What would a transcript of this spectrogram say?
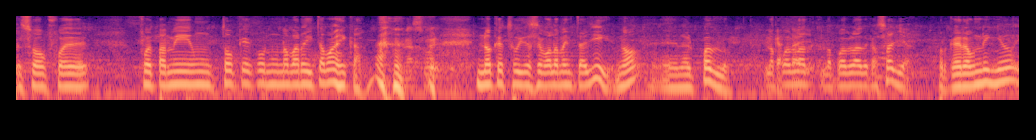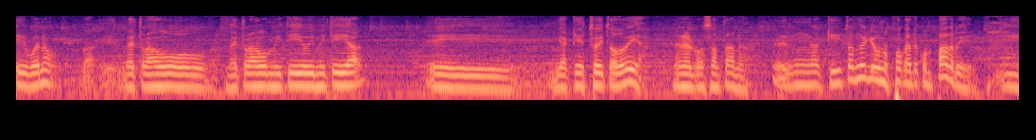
eso fue fue para mí un toque con una varita mágica. Una suerte. no que estuviese solamente allí, ¿no? En el pueblo, la puebla, la puebla de Casalla, porque era un niño y bueno, me trajo, me trajo mi tío y mi tía y, y aquí estoy todavía, en el Santana. Aquí tengo yo unos pocos de compadres y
